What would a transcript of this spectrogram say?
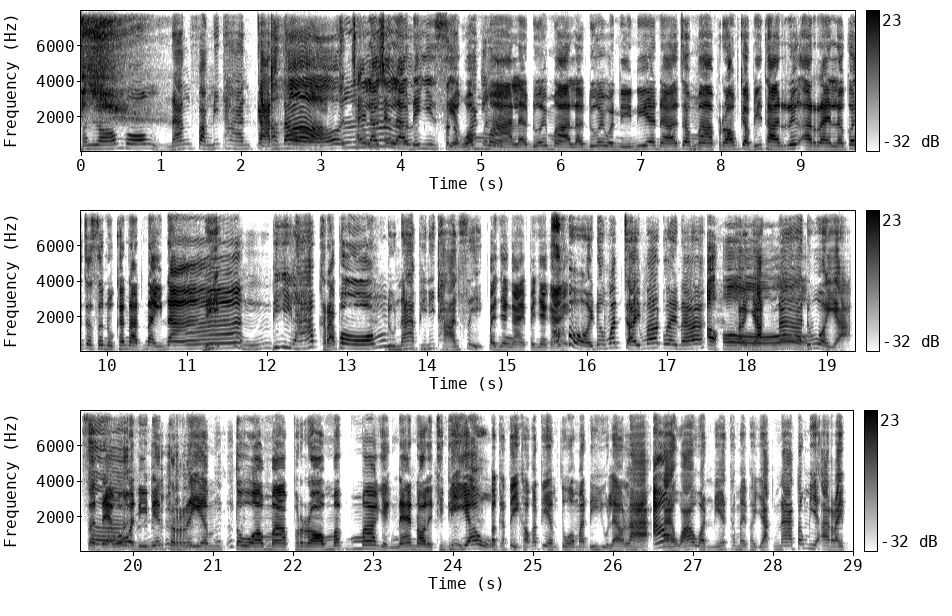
มาล้อมวงนั่งฟังนิทานกันนะโอ้โหใช่แล้วใช่แล้วได้ยินเสียงว่าสนุกกเลยมาแล้วด้วยมาแล้วด้วยวันนี้เนี่ยนะ จะมาพร้อมกับนิทานเรื่องอะไรแล้วก็จะสนุกขนาดไหนนะนี่อืมพี่ยีรับครับผม ดูหน้าพี่นิทานสิ เป็นยังไงเป็นยังไงโอ้ยดูมั่นใจมากเลยนะโอ้โหพยักหน้าด้วยอะ แสดงว่าวันนี้เนี่ยเตรียมตัวมาพร้อมมาก ๆอย่างแน่นอนเลยทีเดียว ปกติเขาก็เตรียมตัวมาดีอยู่แล้วล่ะเอ้าแต่ว่าวันนี้ทำไมพยักหน้าต้องมีอะไรแ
